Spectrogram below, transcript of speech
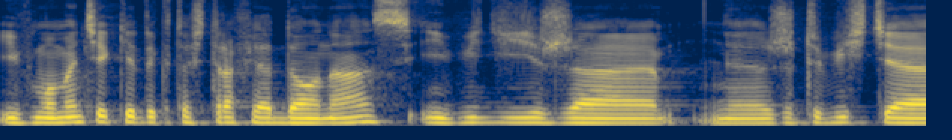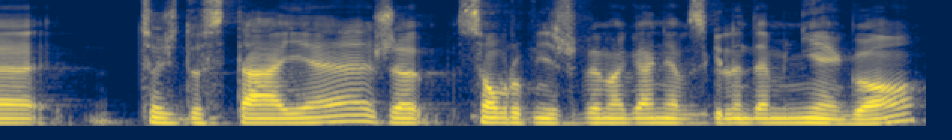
i w momencie, kiedy ktoś trafia do nas i widzi, że e, rzeczywiście coś dostaje, że są również wymagania względem niego,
